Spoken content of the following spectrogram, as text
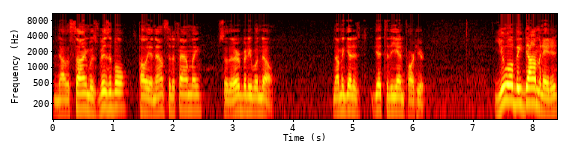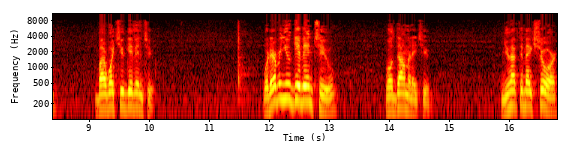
Now the sign was visible. It's probably announced to the family so that everybody will know. Now let me get, get to the end part here you will be dominated by what you give into. Whatever you give into will dominate you. And You have to make sure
